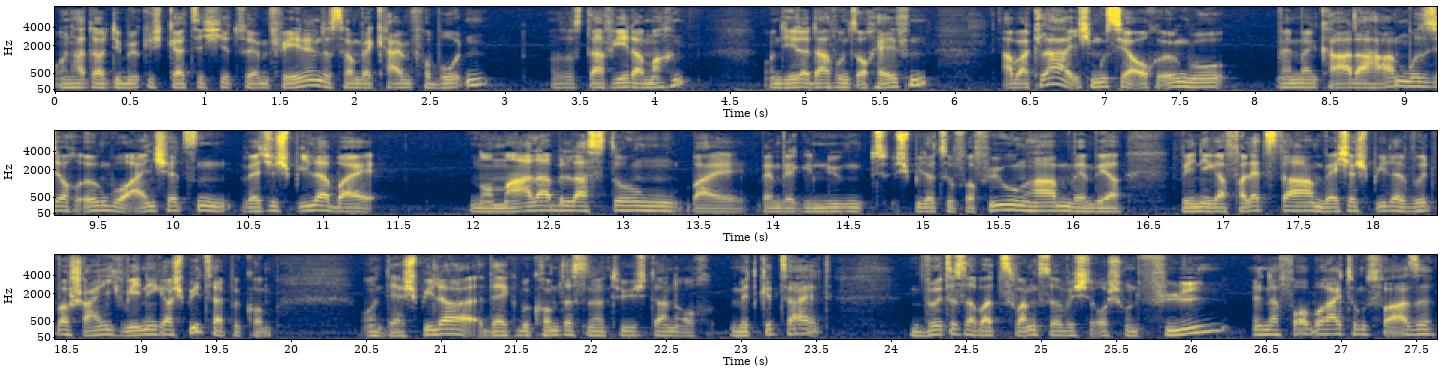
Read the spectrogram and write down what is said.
und hat halt die Möglichkeit, sich hier zu empfehlen. Das haben wir keinem verboten. Also das darf jeder machen und jeder darf uns auch helfen. Aber klar, ich muss ja auch irgendwo, wenn wir einen Kader haben, muss ich auch irgendwo einschätzen, welche Spieler bei normaler Belastung, bei, wenn wir genügend Spieler zur Verfügung haben, wenn wir weniger Verletzte haben, welcher Spieler wird wahrscheinlich weniger Spielzeit bekommen. Und der Spieler, der bekommt das natürlich dann auch mitgeteilt, wird es aber zwangsläufig auch schon fühlen in der Vorbereitungsphase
